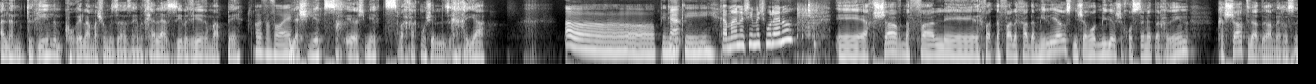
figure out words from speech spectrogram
הלנדרין קורא לה משהו מזעזע, היא מתחילה להזיל ריר מהפה, אוי ואבוי. להשמיע, צח- להשמיע צווחה כמו של איזה חיה. או, פינוקי. כמה אנשים יש מולנו? אה, עכשיו נפל, אה, נפל אחד המיליארס, נשאר עוד מיליאר שחוסם את האחרים, קשת והדראמר הזה.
